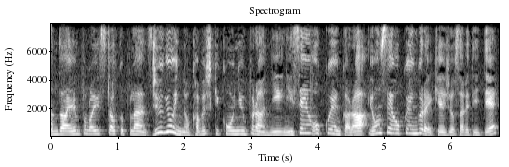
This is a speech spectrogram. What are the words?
under Employee Stock Plans 従業員の株式購入プランに2000億円から4000億円ぐらい計上されていて、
